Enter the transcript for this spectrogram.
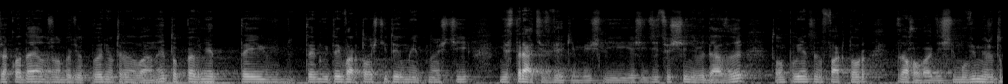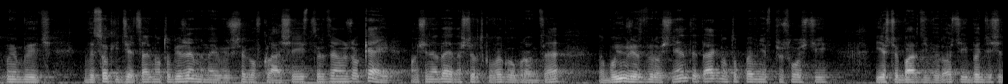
zakładając, że on będzie odpowiednio trenowany, to pewnie tej, tej, tej wartości, tej umiejętności nie straci z wiekiem. Jeśli, jeśli coś się nie wydarzy, to on powinien ten faktor zachować. Jeśli mówimy, że to powinien być wysoki dzieciak, no to bierzemy najwyższego w klasie i stwierdzamy, że okej, on się nadaje na środkowego obrońcę, no bo już jest wyrośnięty, tak, no to pewnie w przyszłości jeszcze bardziej wyrośnie i będzie się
